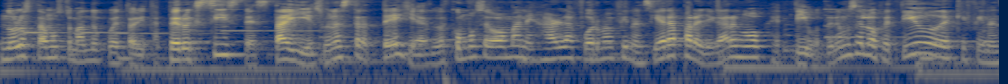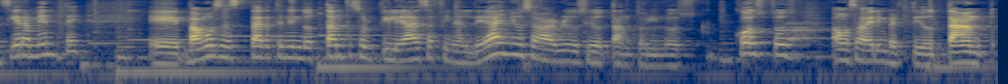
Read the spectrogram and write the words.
no lo estamos tomando en cuenta ahorita, pero existe, está ahí, es una estrategia, es cómo se va a manejar la forma financiera para llegar a un objetivo. Tenemos el objetivo de que financieramente eh, vamos a estar teniendo tantas utilidades a final de año, se va a haber reducido tanto los costos, vamos a haber invertido tanto.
